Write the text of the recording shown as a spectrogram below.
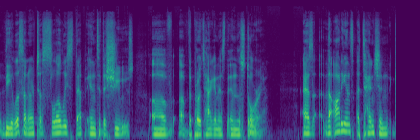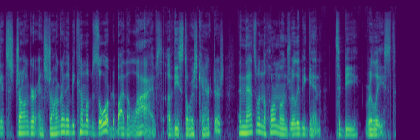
the listener to slowly step into the shoes of, of the protagonist in the story. As the audience attention gets stronger and stronger, they become absorbed by the lives of these stories' characters, and that's when the hormones really begin to be released.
